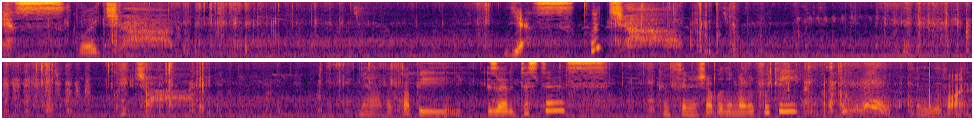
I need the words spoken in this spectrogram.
Yes, good job. Yes, good job. Good job. Now the puppy is at a distance. Can finish up with another cookie and move on.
